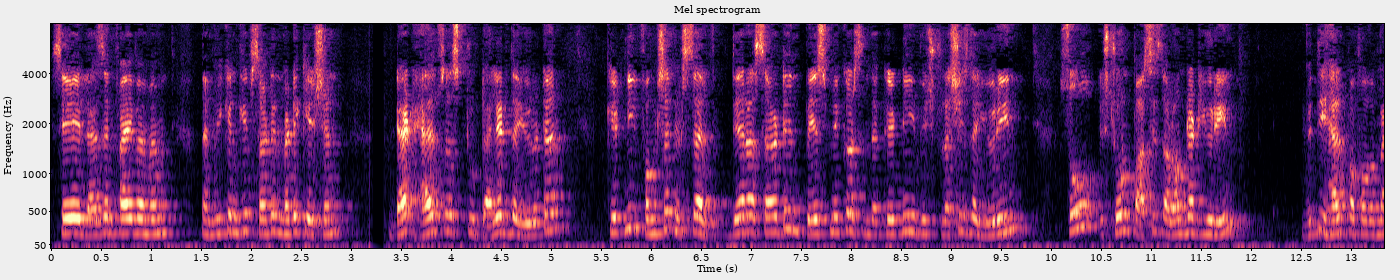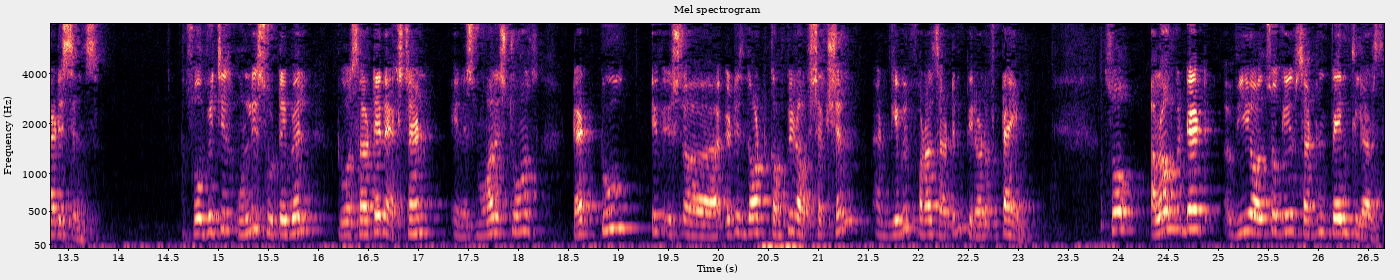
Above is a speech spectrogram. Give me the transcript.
say less than 5 mm, then we can give certain medication that helps us to dilate the ureter kidney function itself, there are certain pacemakers in the kidney which flushes the urine. So stone passes along that urine with the help of our medicines. So which is only suitable to a certain extent in small stones that too if uh, it is not complete obstruction and given for a certain period of time. So along with that we also give certain painkillers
